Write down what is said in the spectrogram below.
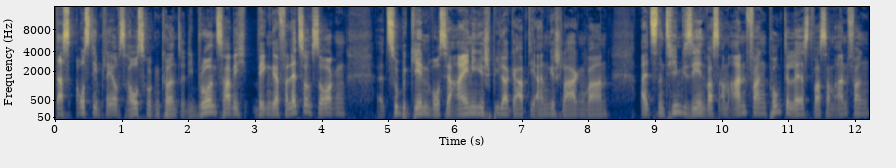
das aus den Playoffs rausrücken könnte. Die Bruins habe ich wegen der Verletzungssorgen äh, zu Beginn, wo es ja einige Spieler gab, die angeschlagen waren, als ein Team gesehen, was am Anfang Punkte lässt, was am Anfang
